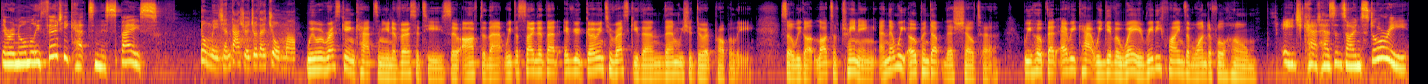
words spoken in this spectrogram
There are normally 30 cats in this space. We were rescuing cats in universities, so after that, we decided that if you're going to rescue them, then we should do it properly. So we got lots of training, and then we opened up this shelter. We hope that every cat we give away really finds a wonderful home. Each cat has its own story.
